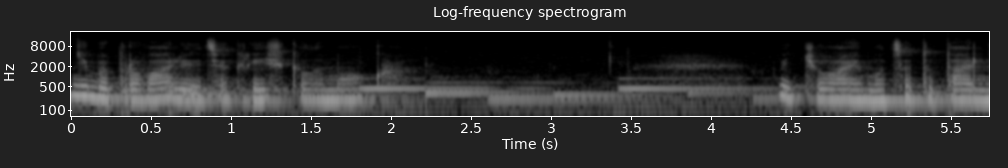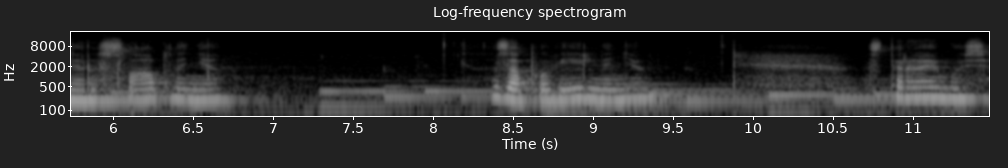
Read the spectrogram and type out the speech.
ніби провалюється крізь килимок. Відчуваємо це тотальне розслаблення, заповільнення. Стараємося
